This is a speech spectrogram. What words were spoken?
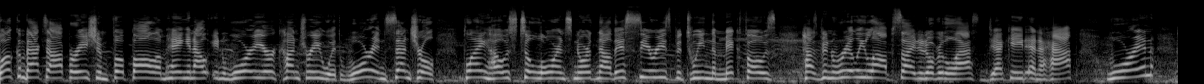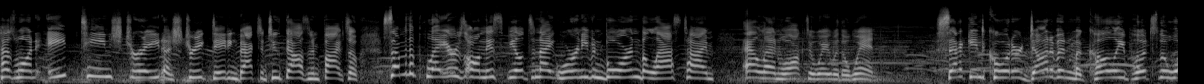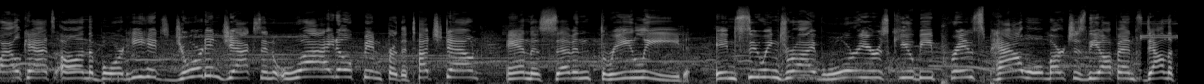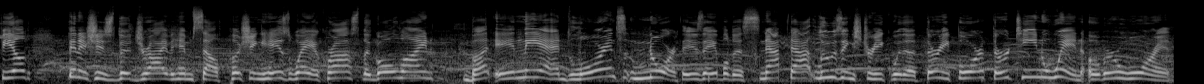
Welcome back to Operation Football. I'm hanging out in Warrior Country with Warren Central playing host to Lawrence North. Now, this series between the MIC foes has been really lopsided over the last decade and a half. Warren has won 18 straight, a streak dating back to 2005. So some of the players on this field tonight weren't even born the last time LN walked away with a win. Second quarter, Donaven McCulley puts the Wildcats on the board. He hits Jordan Jackson wide open for the touchdown and the 7-3 lead. Ensuing drive, Warriors QB Prince Powell marches the offense down the field, finishes the drive himself, pushing his way across the goal line. But in the end, Lawrence North is able to snap that losing streak with a 34-13 win over Warren.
